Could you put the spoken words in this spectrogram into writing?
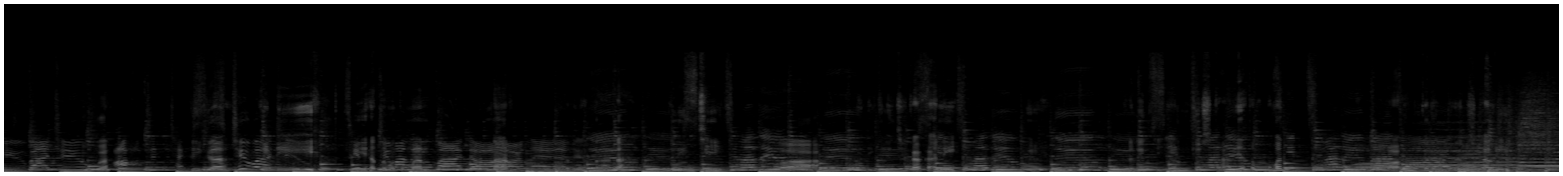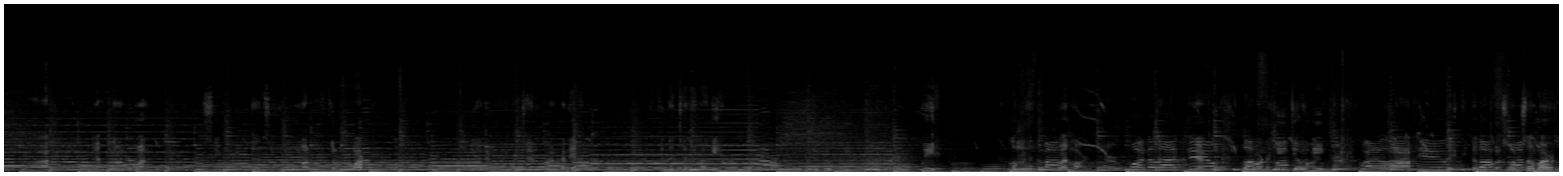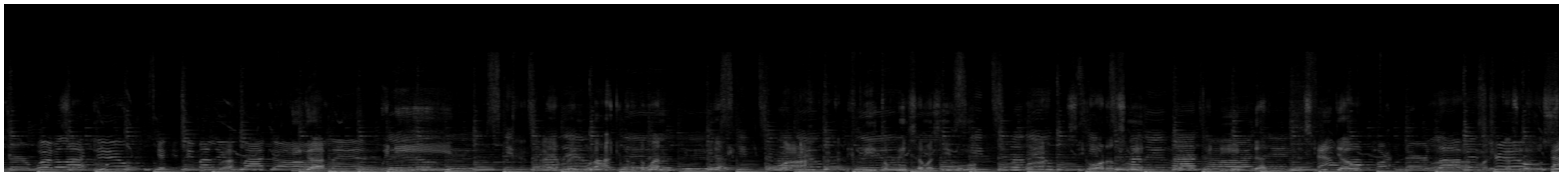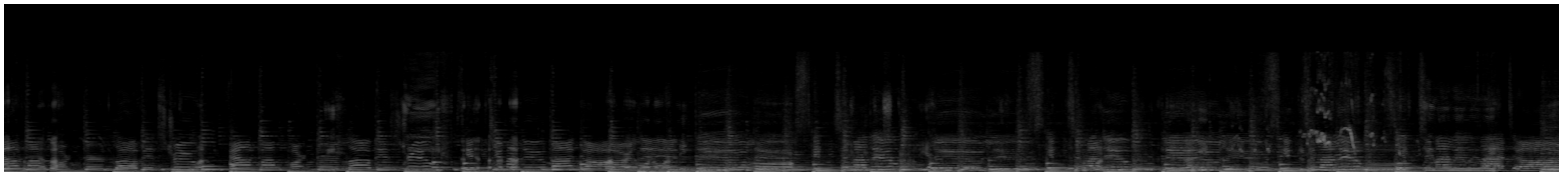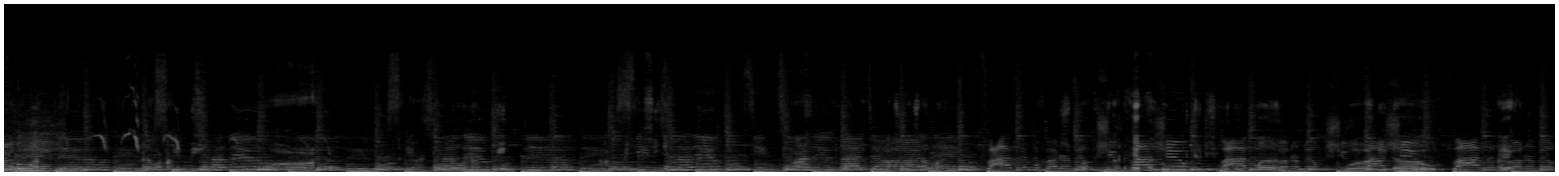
dua, tiga. Widih, lihat teman-teman. Benar, ternyata ada kelinci. Wah, ini kelinci kakak nih. Berwarna hijau nih. Wah, kita buka sama-sama. Satu, dua, tiga. Widih, ternyata ayam rainbow lagi teman-teman. Lihat. Wah, kakak ditutup nih sama si ungu. Wah, si orange nih. Widih, dan ada si hijau. Wah,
